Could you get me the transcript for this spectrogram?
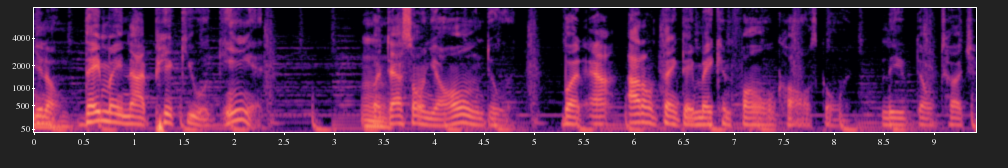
You know, they may not pick you again, but that's on your own doing. But I, I don't think they making phone calls going, leave, don't touch her.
